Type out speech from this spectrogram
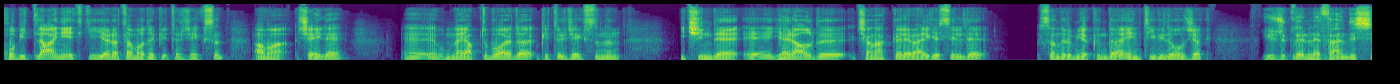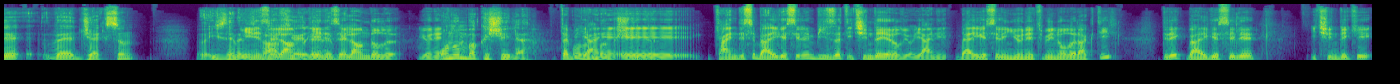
Hobbit'le aynı etkiyi yaratamadı Peter Jackson ama şeyle e, bununla yaptı. Bu arada Peter Jackson'ın içinde e, yer aldığı Çanakkale belgeseli de sanırım yakında NTV'de olacak. Yüzüklerin Efendisi ve Jackson e, izlemenizi Yeni tavsiye Zelanda ederim. Yeni Zelandalı yönetmen. Onun bakışıyla. Tabii onun yani bakışıyla. e, kendisi belgeselin bizzat içinde yer alıyor. Yani belgeselin yönetmeni olarak değil, direkt belgeseli içindeki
